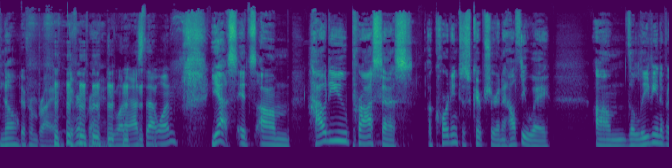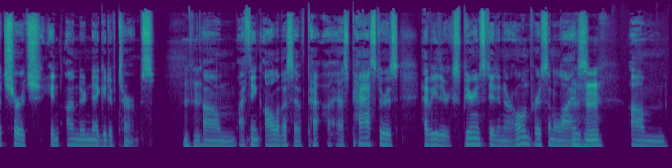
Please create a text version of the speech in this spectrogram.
No, Different Brian. different Brian. you want to ask that one? Yes, it's um how do you process according to scripture in a healthy way um the leaving of a church in under negative terms. Um, I think all of us have, pa- as pastors, have either experienced it in our own personal lives, um,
